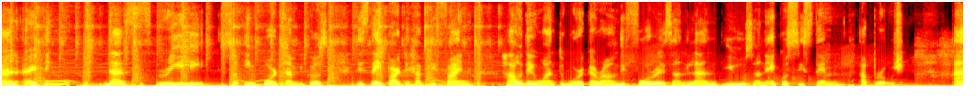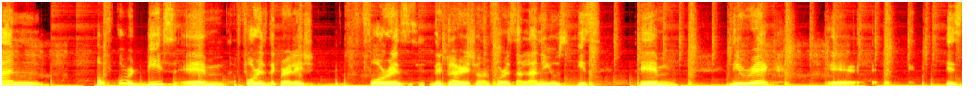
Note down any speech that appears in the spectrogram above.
And I think that's really so important because the state party have defined how they want to work around the forest and land use and ecosystem approach. And of course, this um, forest declaration, forest declaration on forest and land use is um, direct uh, is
